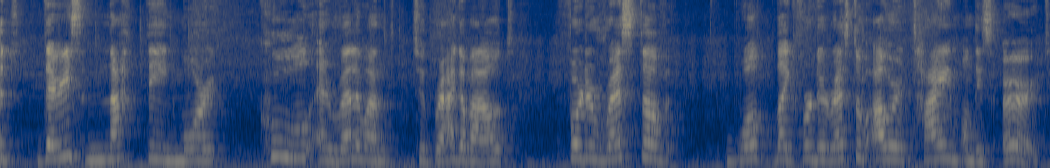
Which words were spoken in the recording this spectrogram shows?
But there is nothing more cool and relevant to brag about for the rest of what like for the rest of our time on this earth.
